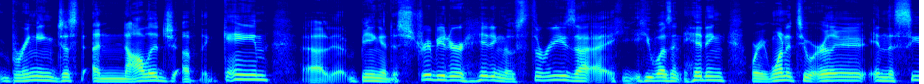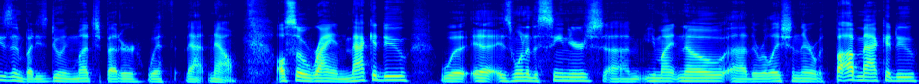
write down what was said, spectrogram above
bringing just a knowledge of the game, uh, being a distributor, hitting those threes. Uh, he, he wasn't hitting where he wanted to earlier in the season, but he's doing much better with that now. Also, Ryan McAdoo w- uh, is one of the seniors. Um, you might know uh, the relation there with Bob McAdoo.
